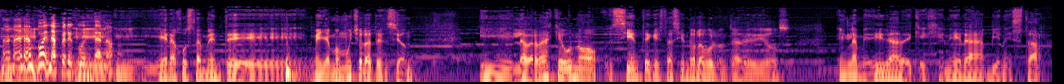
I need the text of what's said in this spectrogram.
Buena pregunta, ¿no? Y, era justamente, me llamó mucho la atención y la verdad es que uno siente que está haciendo la voluntad de Dios en la medida de que genera bienestar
